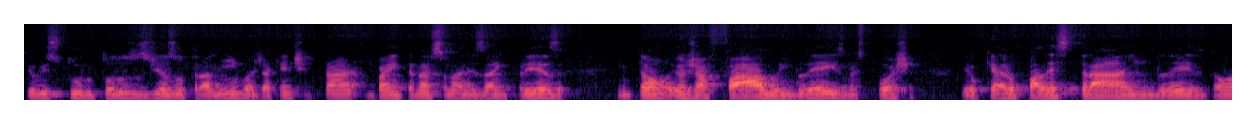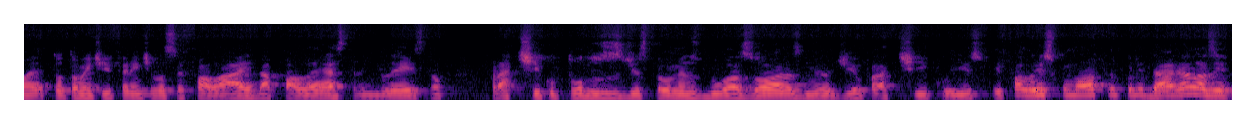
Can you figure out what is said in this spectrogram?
que eu estudo todos os dias outra língua, já que a gente tá, vai internacionalizar a empresa. Então, eu já falo inglês, mas, poxa, eu quero palestrar em inglês. Então, é totalmente diferente você falar e dar palestra em inglês. Então, pratico todos os dias, pelo menos duas horas do meu dia, eu pratico isso. E falo isso com maior tranquilidade. Ah, Lazinho,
